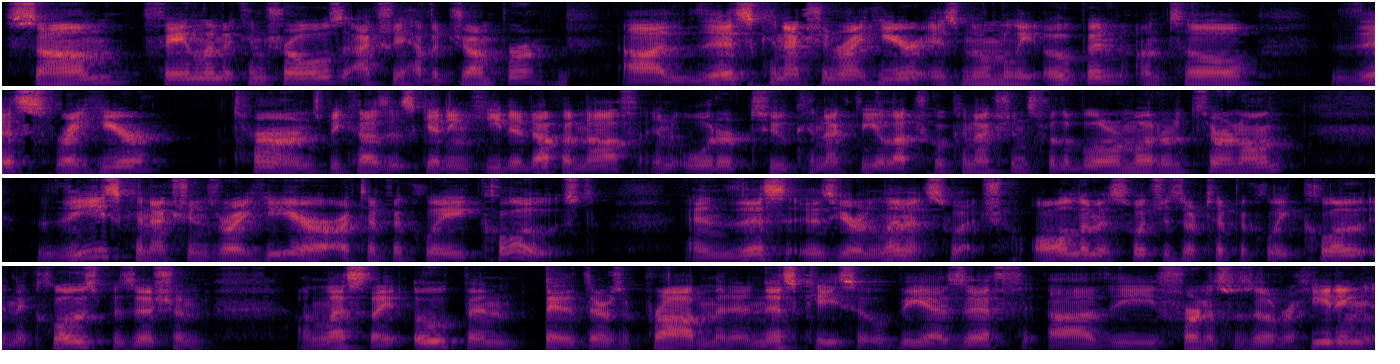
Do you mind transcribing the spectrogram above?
Some fan limit controls actually have a jumper. Uh, this connection right here is normally open until this right here turns because it's getting heated up enough in order to connect the electrical connections for the blower motor to turn on. These connections right here are typically closed and this is your limit switch. All limit switches are typically in the closed position unless they open, say that there's a problem, and in this case it would be as if uh, the furnace was overheating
